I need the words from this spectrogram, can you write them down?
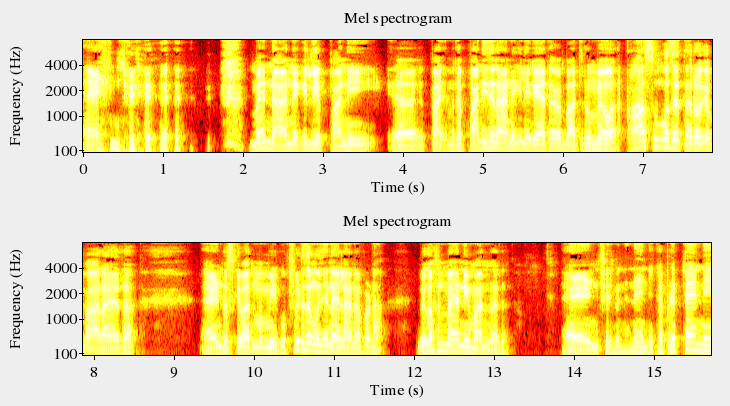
एंड मैं नहाने के लिए पानी पा, मतलब पानी से नहाने के लिए गया था मैं बाथरूम में और आंसुओं से तरो के बाहर आया था। एंड उसके बाद मम्मी को फिर से मुझे नहलाना पड़ा बिकॉज़ मैं नहीं मान रहा था। एंड फिर मैंने नए नए कपड़े पहने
